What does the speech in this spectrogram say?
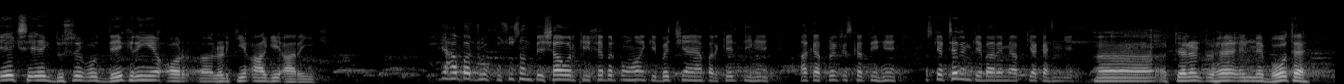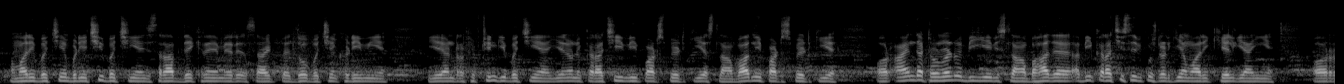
एक से एक दूसरे को देख रही हैं और लड़कियाँ आगे आ रही हैं। यहाँ पर जो खसूस पेशावर की खैबर पहुँचा की बच्चियाँ यहाँ पर खेलती हैं आकर प्रैक्टिस करती हैं उसके टैलेंट के बारे में आप क्या कहेंगे? टैलेंट जो है इनमें बहुत है। हमारी बच्चियाँ बड़ी अच्छी बच्ची हैं। जिस तरह आप देख रहे हैं मेरे साइड पे दो बच्चियाँ खड़ी हुई हैं। ये अंडर 15 की बच्ची हैं। ये इन्होंने कराची में पार्टिसिपेट किया इस्लामाबाद में पार्टिसिपेट किया और आइंदा टूर्नामेंट में भी ये भी इस्लामाबाद है। अभी कराची से भी कुछ लड़कियाँ हमारी खेल के आई हैं और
